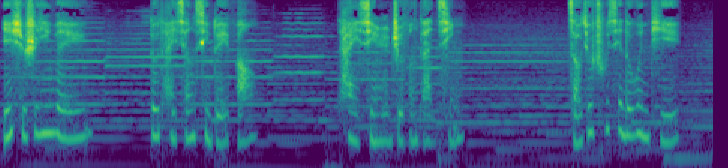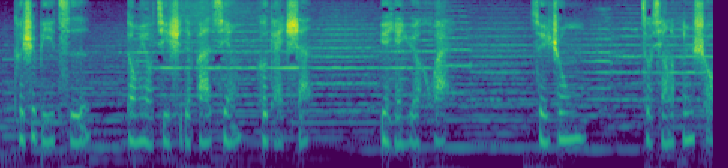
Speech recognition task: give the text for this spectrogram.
也许是因为都太相信对方。太信任这份感情，早就出现的问题，可是彼此都没有及时的发现和改善，越演越坏，最终走向了分手。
